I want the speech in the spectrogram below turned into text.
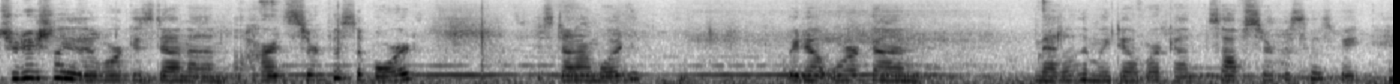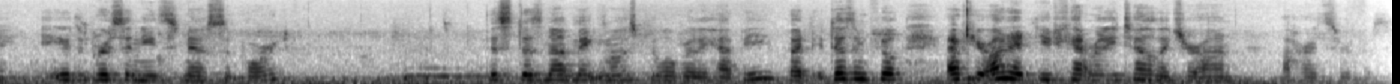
traditionally the work is done on a hard surface, a board. It's done on wood. We don't work on metal and we don't work on soft surfaces. We, the person needs know support. This does not make most people really happy, but it doesn't feel, after you're on it, you can't really tell that you're on a hard surface.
